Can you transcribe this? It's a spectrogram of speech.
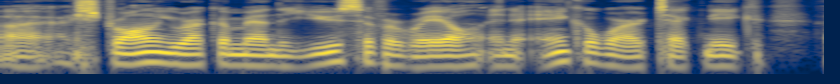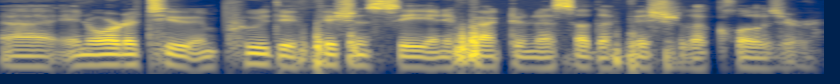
uh, I strongly recommend the use of a rail and an anchor wire technique uh, in order to improve the efficiency and effectiveness of the fistula closer.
